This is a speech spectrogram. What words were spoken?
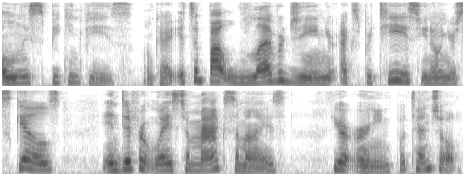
only speaking fees, okay? It's about leveraging your expertise, you know, and your skills in different ways to maximize your earning potential.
